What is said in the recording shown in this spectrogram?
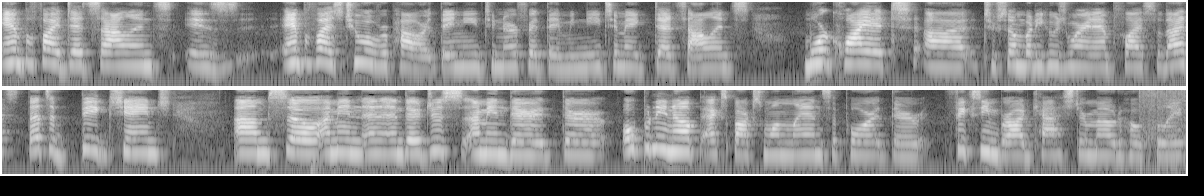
Amplify dead silence is amplify is too overpowered. They need to nerf it. They need to make dead silence more quiet uh, to somebody who's wearing amplify. So that's that's a big change. Um, so I mean, and, and, they're just, I mean, they're they're opening up Xbox One LAN support. They're fixing broadcaster mode, hopefully,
